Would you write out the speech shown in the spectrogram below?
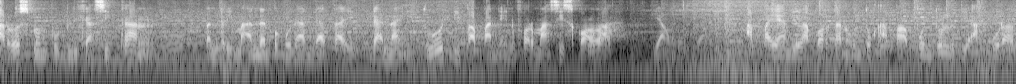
harus mempublikasikan penerimaan dan penggunaan data dana itu di papan informasi sekolah yang mudah. Apa yang dilaporkan untuk apa pun tuh lebih akurat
